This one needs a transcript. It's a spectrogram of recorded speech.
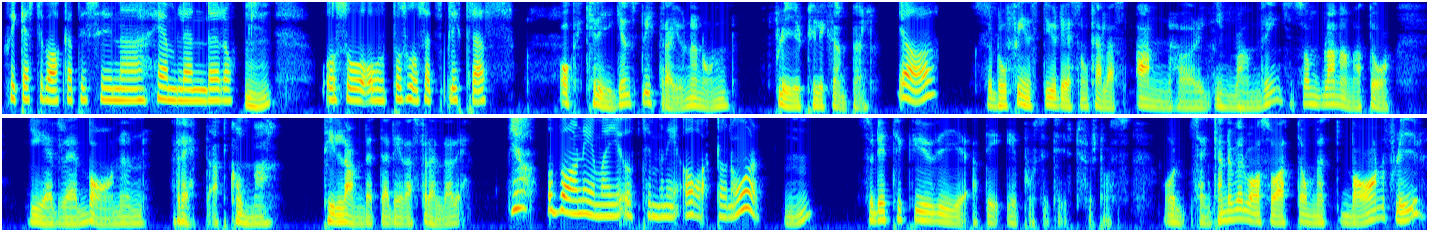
skickas tillbaka till sina hemländer och, och, så, och på så sätt splittras. Och krigen splittrar ju när någon flyr till exempel. Ja, Så då finns det ju det som kallas anhöriginvandring som bland annat då ger barnen rätt att komma till landet där deras föräldrar är. Ja, och barn är man ju upp till man är 18 år. Mm. Så det tycker ju vi att det är positivt förstås. Och sen kan det väl vara så att om ett barn flyr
